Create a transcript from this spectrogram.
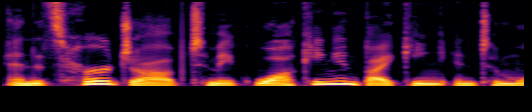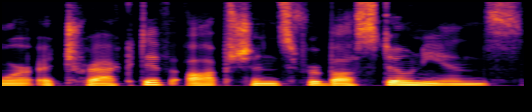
And it's her job to make walking and biking into more attractive options for Bostonians.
